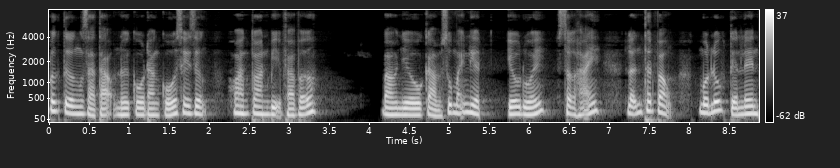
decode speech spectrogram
bức tường giả tạo nơi cô đang cố xây dựng hoàn toàn bị phá vỡ. Bao nhiêu cảm xúc mãnh liệt, yếu đuối, sợ hãi lẫn thất vọng một lúc tiến lên,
